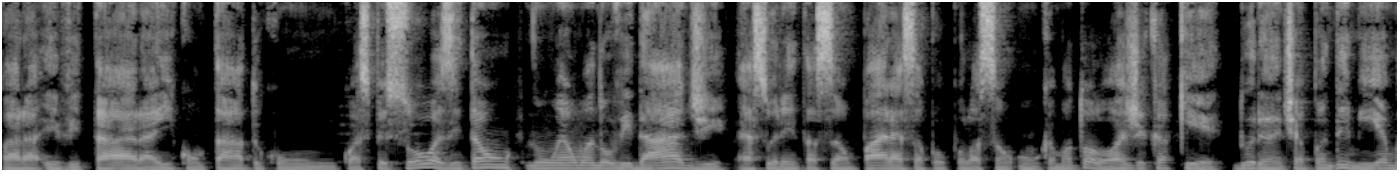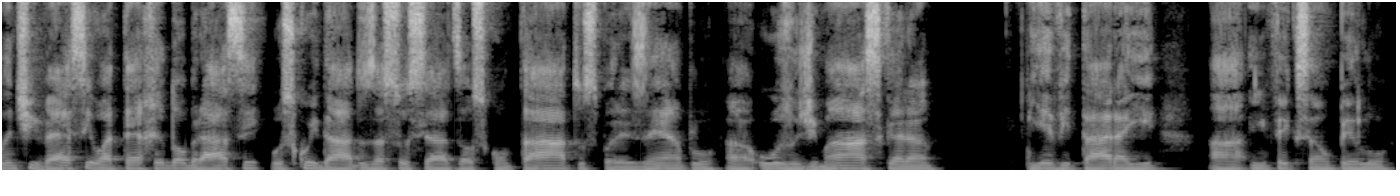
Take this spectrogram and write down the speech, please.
para evitar aí contato com, com as pessoas. Então, não é uma novidade essa orientação para essa população oncomatológica que, durante a pandemia, mantivesse ou até redobrasse os cuidados associados aos contatos, por exemplo, uso de máscara e evitar aí a infecção pelo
